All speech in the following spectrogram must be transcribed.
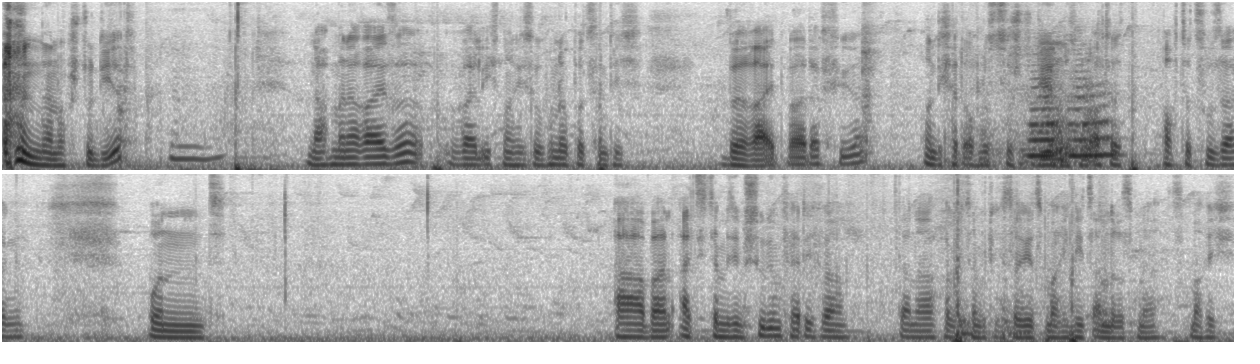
dann noch studiert mhm. nach meiner Reise, weil ich noch nicht so hundertprozentig bereit war dafür. Und ich hatte auch Lust zu studieren, muss man auch, da, auch dazu sagen. Und aber als ich dann mit dem Studium fertig war, danach habe ich dann wirklich gesagt, jetzt mache ich nichts anderes mehr. Jetzt mache ich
